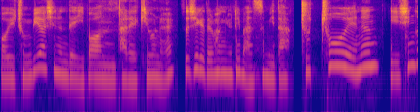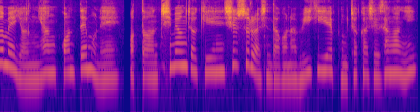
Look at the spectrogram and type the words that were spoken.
거의 준비하시는데 이번 달의 기운을 쓰시게 될 확률이 많습니다. 주초에는 이 신금의 영향권 때문에 어떤 치명적인 실수를 하신다거나 위기에 봉착하실 상황이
